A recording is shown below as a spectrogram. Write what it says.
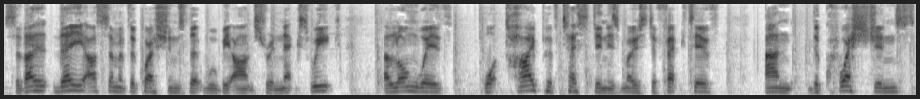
So that, they are some of the questions that we'll be answering next week, along with what type of testing is most effective, and the questions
